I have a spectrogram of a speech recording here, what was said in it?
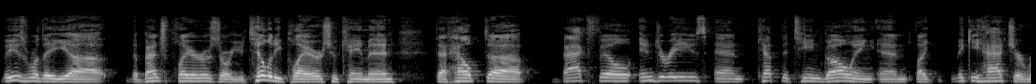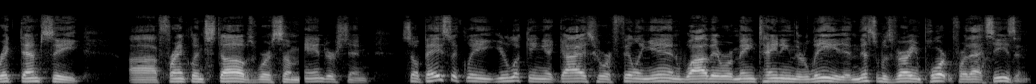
these were the uh, the bench players or utility players who came in that helped uh, backfill injuries and kept the team going. And like Mickey Hatcher, Rick Dempsey, uh, Franklin Stubbs were some Anderson. So basically, you're looking at guys who are filling in while they were maintaining their lead, and this was very important for that season.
